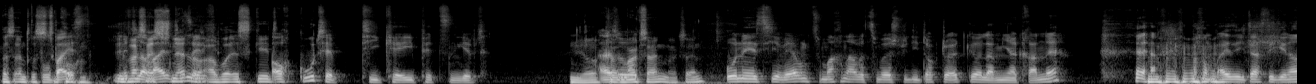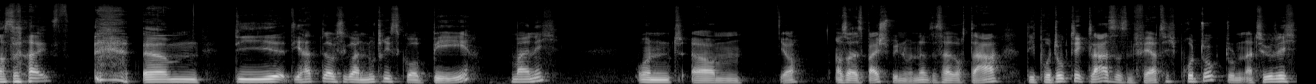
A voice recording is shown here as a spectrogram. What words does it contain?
was anderes Wobei zu kochen. Was heißt schneller, aber es geht. Auch gute TK-Pizzen gibt. Ja, also, kann, mag sein, mag sein. Ohne jetzt hier Werbung zu machen, aber zum Beispiel die Dr. Oetker Lamia Grande. Warum weiß ich, dass die genauso heißt? Ähm, die, die hat, glaube ich, sogar einen Nutri-Score B, meine ich. Und ähm, ja, also als Beispiel nur, ne? Das heißt auch da, die Produkte, klar, es ist ein Fertigprodukt und natürlich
